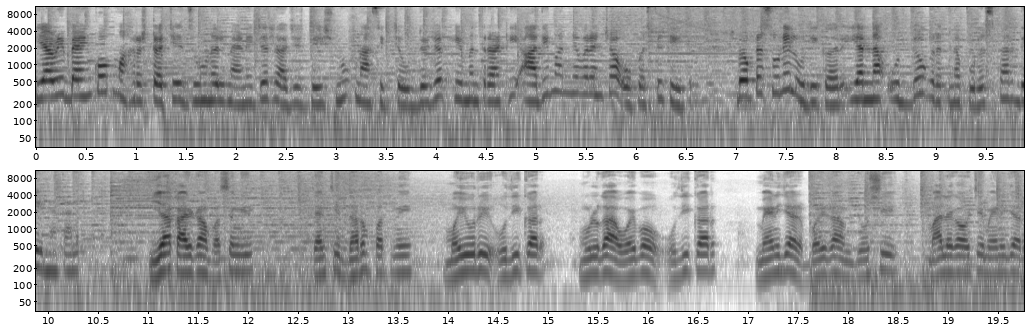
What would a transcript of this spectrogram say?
यावेळी बँक ऑफ महाराष्ट्राचे झोनल मॅनेजर राजेश देशमुख नाशिकचे उद्योजक हेमंत राठी आदी मान्यवरांच्या उपस्थितीत डॉक्टर सुनील उदीकर यांना उद्योगरत्न पुरस्कार देण्यात आला. या कार्यक्रमाप्रसंगी त्यांची धर्मपत्नी मयुरी उदीकर मुलगा वैभव उदीकर मॅनेजर बळीराम जोशी मालेगावचे मॅनेजर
